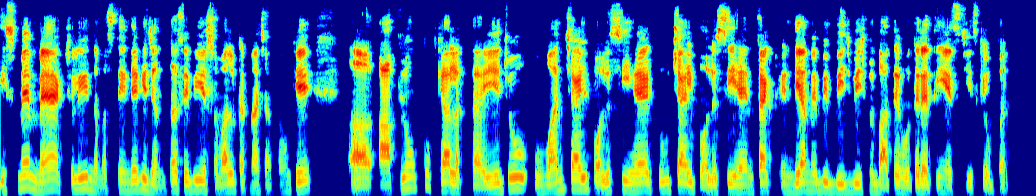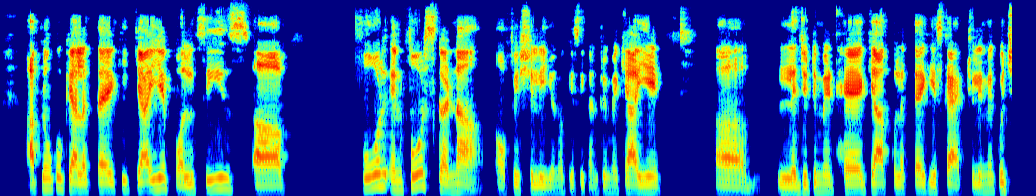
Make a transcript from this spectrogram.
इसमें मैं एक्चुअली नमस्ते इंडिया की जनता से भी ये सवाल करना चाहता हूँ कि आप लोगों को क्या लगता है? ये जो वन चाइल्ड पॉलिसी है टू चाइल्ड पॉलिसी है इनफैक्ट इंडिया में भी बीच बीच में बातें होते रहती हैं इस चीज़ के ऊपर। आप लोगों को क्या लगता है कि क्या ये पॉलिसीज़ फोर इन्फोर्स करना ऑफिशियली यू नो किसी कंट्री में क्या ये लेजिटिमेट uh, है? क्या आपको लगता है कि इसका एक्चुअली में कुछ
